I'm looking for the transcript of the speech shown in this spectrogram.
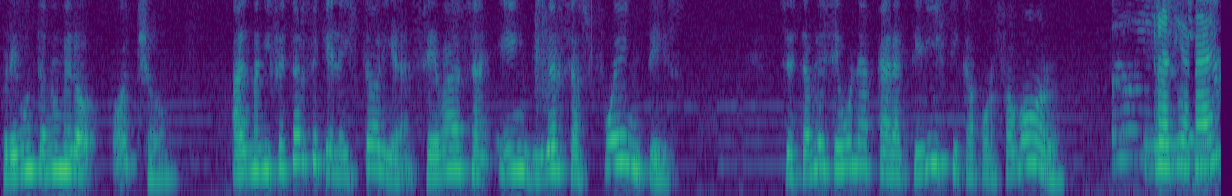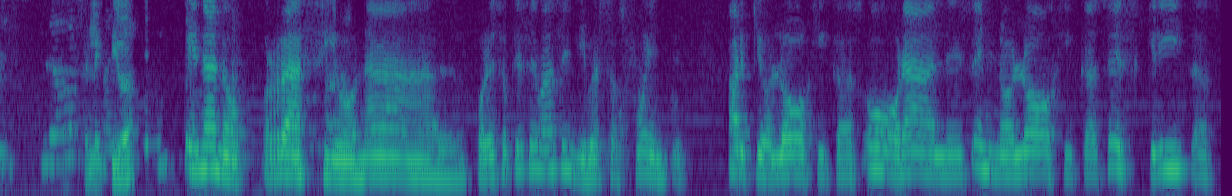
Pregunta número ocho. Al manifestarse que la historia se basa en diversas fuentes, se establece una característica, por favor. Racional. Selectiva. Enano, racional. Por eso que se basa en diversas fuentes arqueológicas, orales, etnológicas, escritas.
